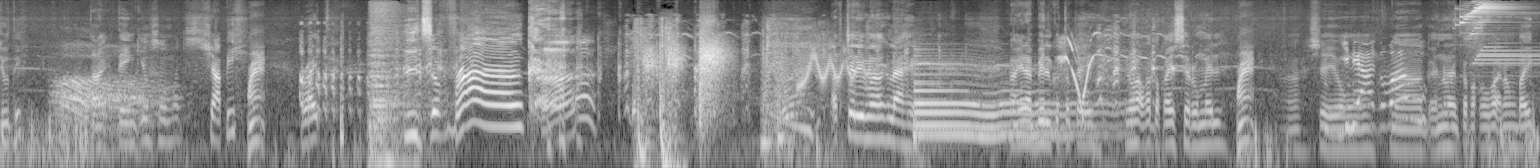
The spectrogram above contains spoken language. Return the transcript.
duty. Ta- Thank you so much, Shopee. Right? It's a prank! Actually mga klahe, ang inabil ko to kay, kinuha ko to kay si Romel. Ah, siya yung Ginagawa mo. nag, ano, nagpapakuha ng bike.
